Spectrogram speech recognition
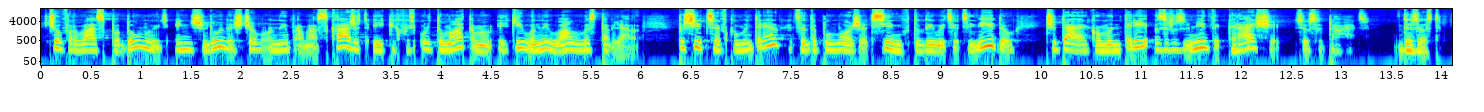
що про вас подумають інші люди, що вони про вас скажуть, і якихось ультиматумів, які вони вам виставляли. Пишіть це в коментарях, це допоможе всім, хто дивиться це відео, читає коментарі, зрозуміти краще цю ситуацію. До зустрічі!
